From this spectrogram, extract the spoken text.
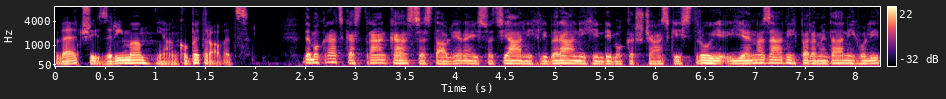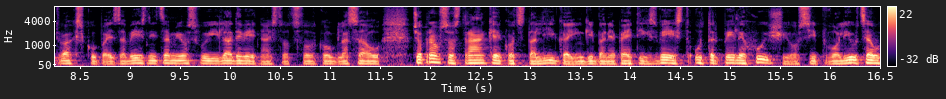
Več iz Rima Janko Petrovec. Demokratska stranka, sestavljena iz socialnih, liberalnih in demokrščanskih struj, je na zadnjih parlamentarnih volitvah skupaj z zaveznicami osvojila 19 odstotkov glasov. Čeprav so stranke kot sta Liga in Gibanje petih zvest utrpele hujši osip voljivcev,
